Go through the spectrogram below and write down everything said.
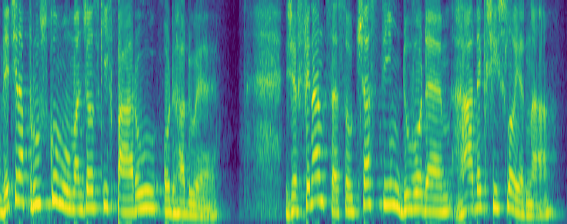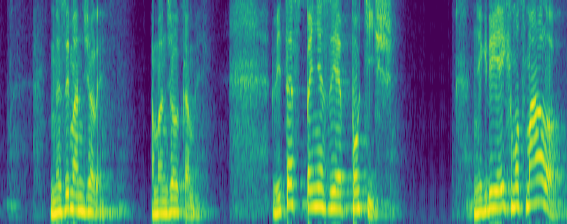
většina průzkumů manželských párů odhaduje, že finance jsou častým důvodem hádek číslo jedna mezi manželi a manželkami. Víte, z penězi je potíž. Někdy je jich moc málo.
